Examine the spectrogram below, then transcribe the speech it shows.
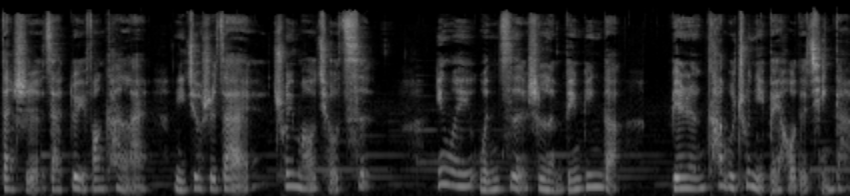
但是在对方看来，你就是在吹毛求疵，因为文字是冷冰冰的，别人看不出你背后的情感。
